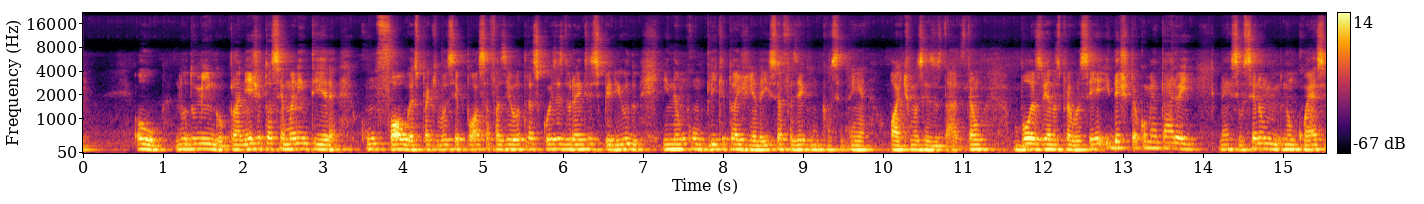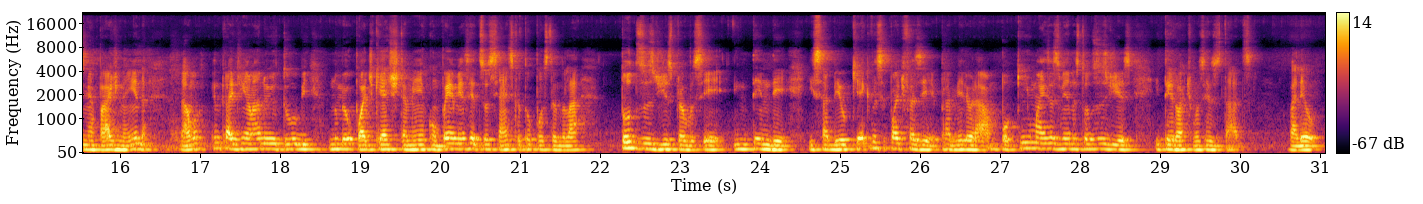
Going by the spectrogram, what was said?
Ou no domingo, planeje a tua semana inteira com folgas para que você possa fazer outras coisas durante esse período e não complique a tua agenda. Isso vai fazer com que você tenha ótimos resultados. Então, boas vendas para você e deixa o teu comentário aí, né? Se você não, não conhece minha página ainda, dá uma entradinha lá no YouTube, no meu podcast também, acompanha minhas redes sociais que eu estou postando lá todos os dias para você entender e saber o que é que você pode fazer para melhorar um pouquinho mais as vendas todos os dias e ter ótimos resultados. Valeu!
